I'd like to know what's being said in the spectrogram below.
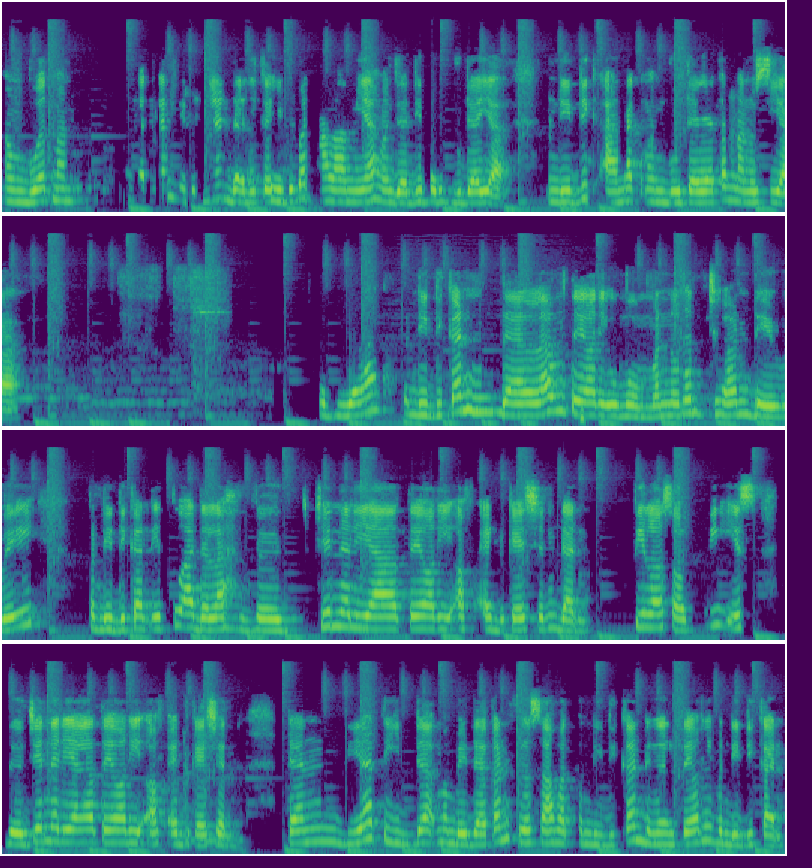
membuat manusia meningkatkan hidupnya dari kehidupan alamiah menjadi berbudaya, mendidik anak membudayakan manusia. Kedua, pendidikan dalam teori umum. Menurut John Dewey, pendidikan itu adalah the general theory of education dan philosophy is the general theory of education. Dan dia tidak membedakan filsafat pendidikan dengan teori pendidikan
